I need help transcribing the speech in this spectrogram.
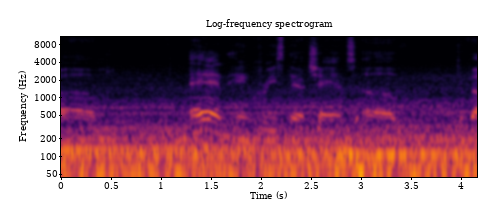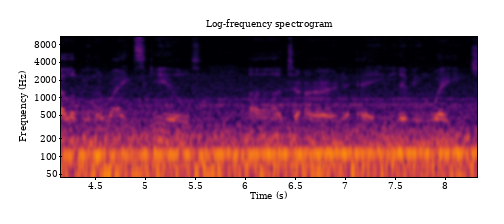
um, and increase their chance of developing the right skills uh, to earn a living wage.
